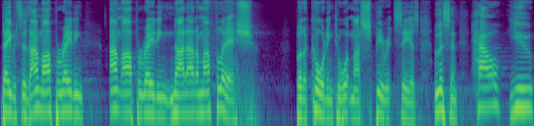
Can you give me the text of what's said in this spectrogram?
David says, I'm operating, I'm operating not out of my flesh, but according to what my spirit says. Listen, how you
